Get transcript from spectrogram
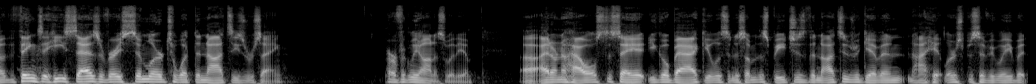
know, the things that he says are very similar to what the Nazis were saying. Perfectly honest with you. Uh, I don't know how else to say it. You go back, you listen to some of the speeches the Nazis were given, not Hitler specifically, but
